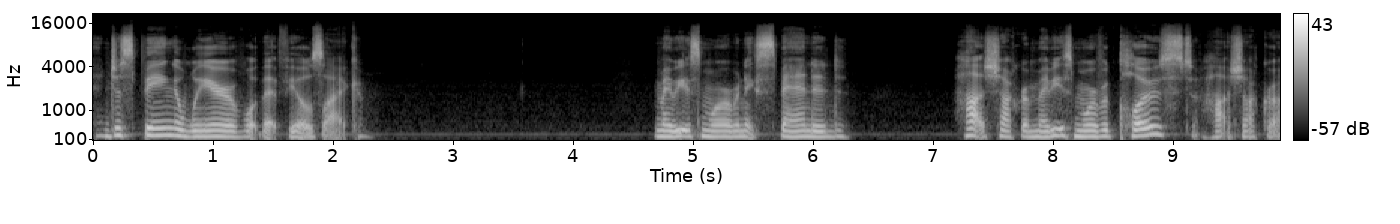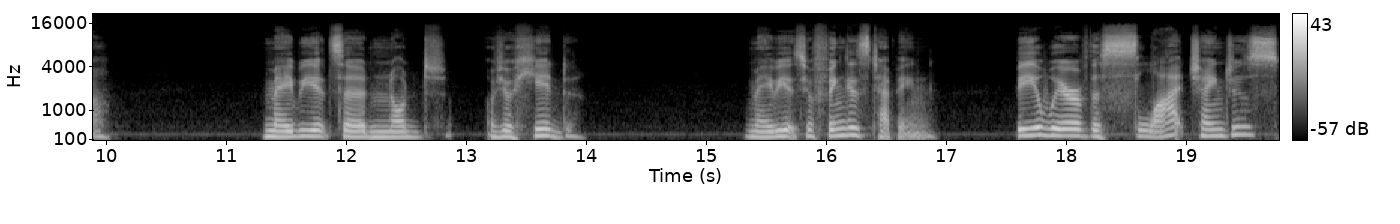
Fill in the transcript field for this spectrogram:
And just being aware of what that feels like. Maybe it's more of an expanded heart chakra. Maybe it's more of a closed heart chakra. Maybe it's a nod of your head. Maybe it's your fingers tapping. Be aware of the slight changes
